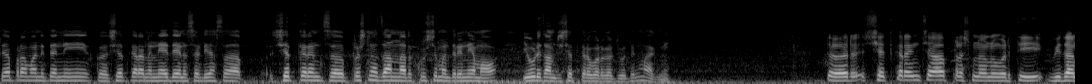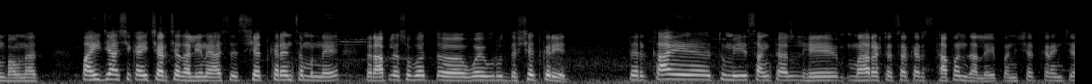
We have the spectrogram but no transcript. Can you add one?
त्याप्रमाणे त्यांनी शेतकऱ्यांना न्याय देण्यासाठी असा शेतकऱ्यांचं प्रश्न जाणणार कृषी मंत्री नेमावा एवढीच आमची शेतकरी वर्गाची वतीने मागणी. तर शेतकऱ्यांच्या प्रश्नांवरती विधान भवनात पाहिजे अशी काही चर्चा झाली नाही. असं शेतकऱ्यांचं म्हणणं आहे. तर आपल्यासोबत वयोवृद्ध शेतकरी आहेत. तर काय तुम्ही सांगताल? हे महाराष्ट्र सरकार स्थापन झालं आहे पण शेतकऱ्यांचे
